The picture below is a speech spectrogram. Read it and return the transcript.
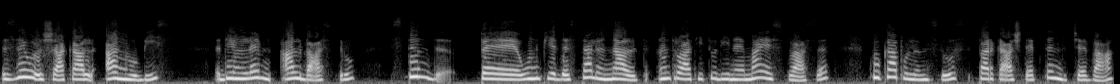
Zeul șacal Anubis, din lemn albastru, stând pe un piedestal înalt, într-o atitudine maestoasă, cu capul în sus, parcă așteptând ceva,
